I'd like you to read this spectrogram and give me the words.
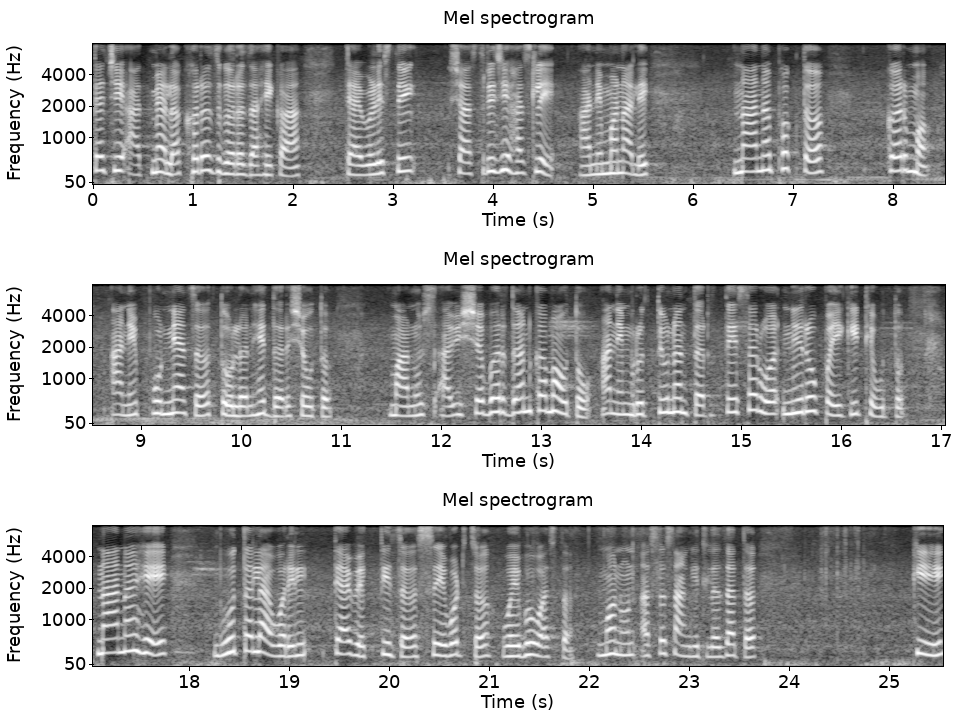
त्याची आत्म्याला खरंच गरज आहे का? त्यावेळेस ते शास्त्रीजी हसले आणि म्हणाले नाणं फक्त कर्म आणि पुण्याचं तोलन हे दर्शवतं. माणूस आयुष्यभर धन कमावतो आणि मृत्यूनंतर ते सर्व निरोपैकी ठेवतो. नाणं हे भूतलावरील त्या व्यक्तीचं शेवटचं वैभव असतं. म्हणून असं सांगितलं जातं की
